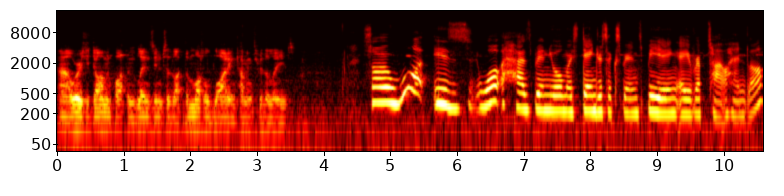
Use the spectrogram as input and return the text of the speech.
Uh, whereas your diamond python blends into like the mottled lighting coming through the leaves. So, what is what has been your most dangerous experience being a reptile handler?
